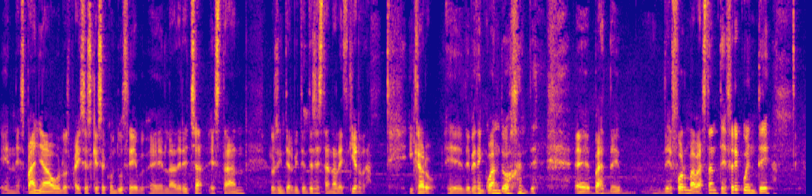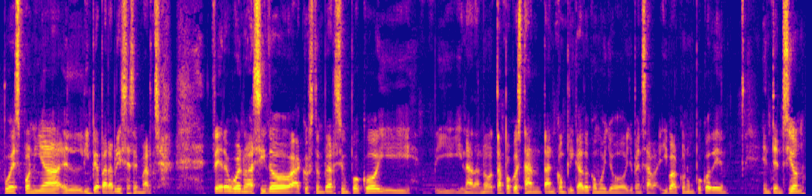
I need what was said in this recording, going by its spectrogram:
en, España o los países que se conduce en la derecha, están, los intermitentes están a la izquierda. Y claro, eh, de vez en cuando, de, de forma bastante frecuente, pues ponía el limpia parabrisas en marcha. Pero bueno, ha sido acostumbrarse un poco y, nada, ¿no? Tampoco es tan, tan complicado como yo, yo pensaba. Iba con un poco de en tensión,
